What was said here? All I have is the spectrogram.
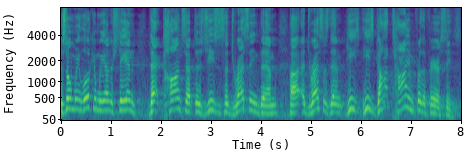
And so when we look and we understand that concept as Jesus addressing them, uh, addresses them, he's, he's got time for the Pharisees.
